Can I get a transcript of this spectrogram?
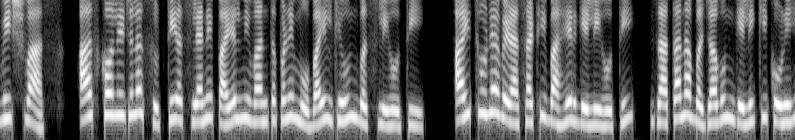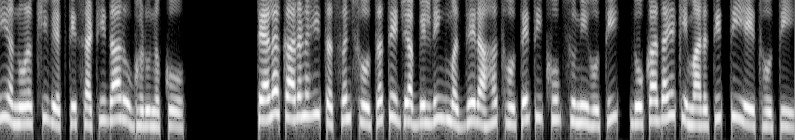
विश्वास. आज कॉलेजला सुट्टी असल्याने पायल निवांतपणे मोबाईल घेऊन बसली होती. आई थोड्या वेळासाठी बाहेर गेली होती जाताना बजावून गेली की कोणीही अनोळखी व्यक्तीसाठी दार उघडू नको. त्याला कारणही तसंच होतं ते ज्या बिल्डिंगमध्ये राहत होते ती खूप जुनी होती धोकादायक इमारतीत ती येत होती.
